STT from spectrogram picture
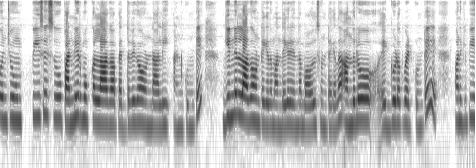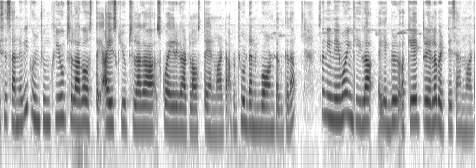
కొంచెం పీసెస్ పన్నీర్ ముక్కల్లాగా పెద్దవిగా ఉండాలి అనుకుంటే గిన్నెల్లాగా ఉంటాయి కదా మన దగ్గర ఏదైనా బౌల్స్ ఉంటాయి కదా అందులో ఎగ్ ఉడకబెట్టుకుంటే మనకి పీసెస్ అనేవి కొంచెం క్యూబ్స్ లాగా వస్తాయి. ఐస్ క్యూబ్స్ లాగా స్క్వైర్గా అట్లా వస్తాయి అనమాట అప్పుడు చూడడానికి బాగుంటుంది కదా. సో నేనేమో ఇంక ఇలా ఎగ్ కేక్ ట్రేలో పెట్టేశాను అనమాట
